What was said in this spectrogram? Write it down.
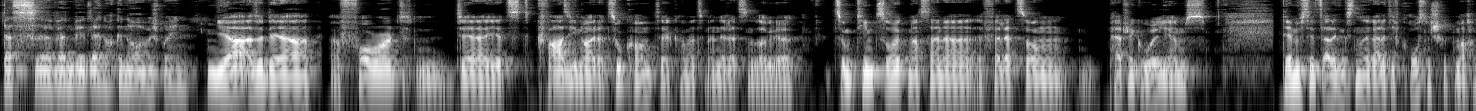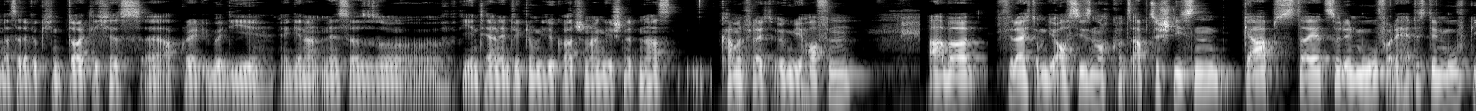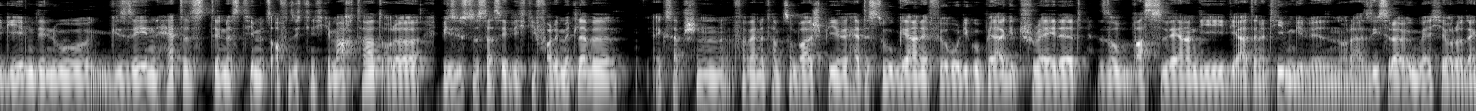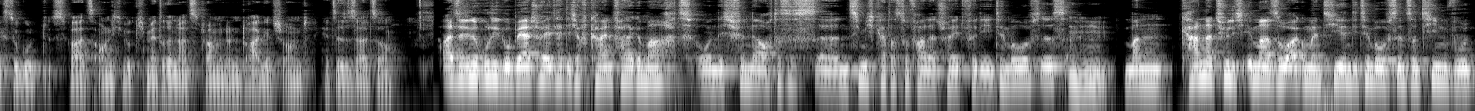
das äh, werden wir gleich noch genauer besprechen. Ja, also der äh, Forward, der jetzt quasi neu dazukommt, der kam jetzt am Ende der letzten Saison wieder zum Team zurück nach seiner Verletzung, Patrick Williams. Der müsste jetzt allerdings einen relativ großen Schritt machen, dass er da wirklich ein deutliches äh, Upgrade über die äh, genannten ist. Also so äh, die interne Entwicklung, die du gerade schon angeschnitten hast, kann man vielleicht irgendwie hoffen. Aber vielleicht um die Offseason noch kurz abzuschließen, gab es da jetzt so den Move oder hättest den Move gegeben, den du gesehen hättest, den das Team jetzt offensichtlich nicht gemacht hat? Oder wie siehst du es, dass sie nicht die volle Mid-Level Exception verwendet haben zum Beispiel. Hättest du gerne für Rudy Gobert getradet? So, was wären die, die Alternativen gewesen? Oder siehst du da irgendwelche? Oder denkst du, gut, es war jetzt auch nicht wirklich mehr drin als Drummond und Dragic und jetzt ist es halt so? Also den Rudy Gobert Trade hätte ich auf keinen Fall gemacht und ich finde auch, dass es äh, ein ziemlich katastrophaler Trade für die Timberwolves ist. Mhm. Man kann natürlich immer so argumentieren, die Timberwolves sind so ein Team, wo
